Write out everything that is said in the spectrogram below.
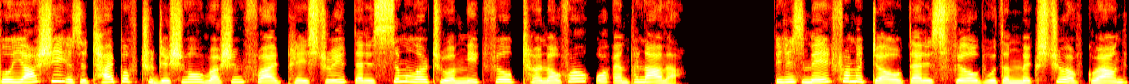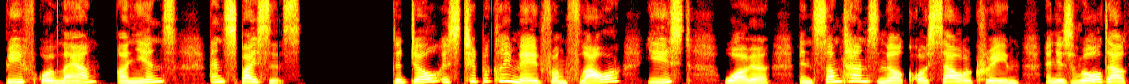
Belyashi is a type of traditional Russian fried pastry that is similar to a meat-filled turnover or empanada. It is made from a dough that is filled with a mixture of ground beef or lamb, onions, and spices. The dough is typically made from flour, yeast, water, and sometimes milk or sour cream, and is rolled out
